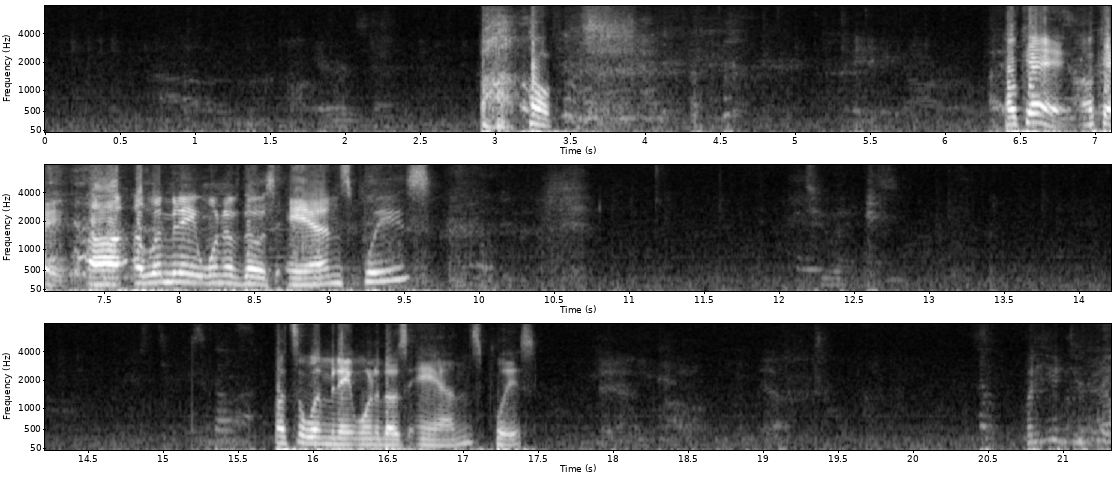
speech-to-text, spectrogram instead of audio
And enjoyed it with a side. of- okay, okay. Uh, eliminate one of those ands, please. Let's eliminate one of those ands, please. What are you doing?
